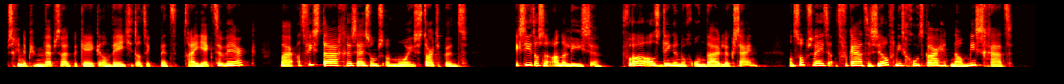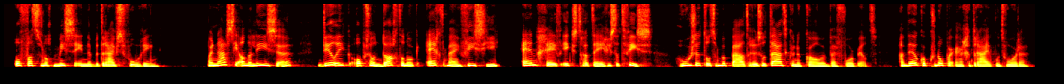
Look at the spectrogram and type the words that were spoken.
Misschien heb je mijn website bekeken, dan weet je dat ik met trajecten werk. Maar adviesdagen zijn soms een mooi startpunt. Ik zie het als een analyse, vooral als dingen nog onduidelijk zijn. Want soms weten advocaten zelf niet goed waar het nou misgaat of wat ze nog missen in de bedrijfsvoering. Maar naast die analyse deel ik op zo'n dag dan ook echt mijn visie en geef ik strategisch advies. Hoe ze tot een bepaald resultaat kunnen komen, bijvoorbeeld. Aan welke knoppen er gedraaid moet worden.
